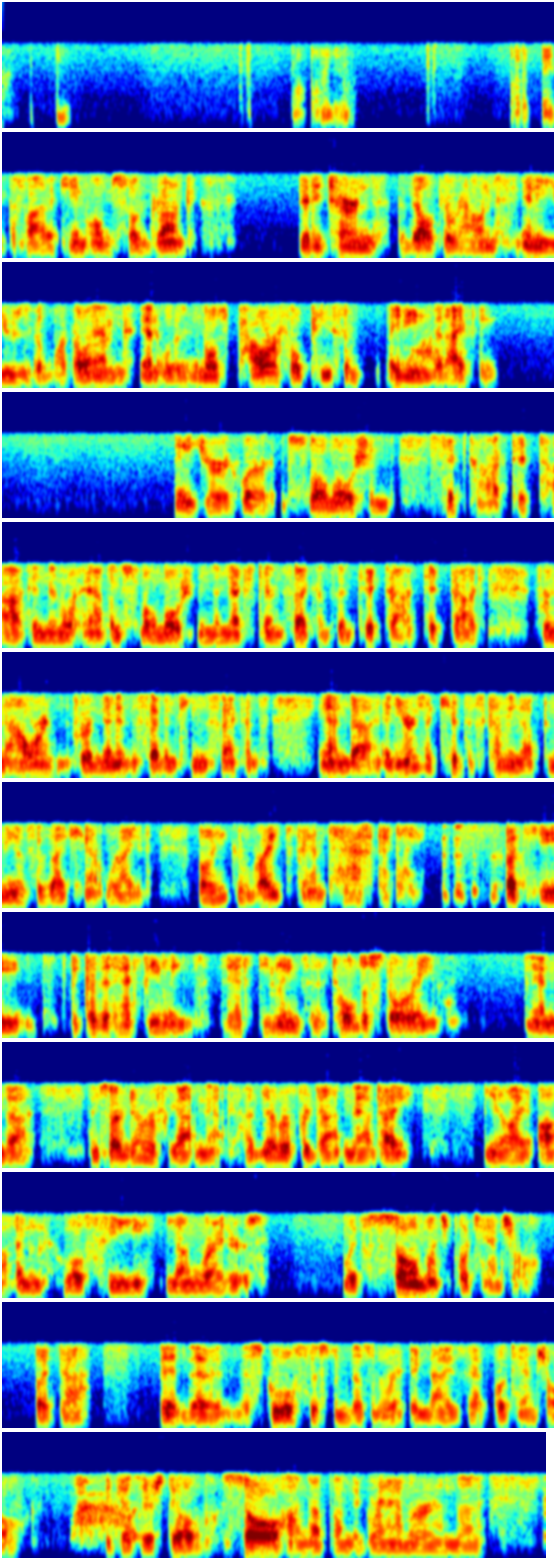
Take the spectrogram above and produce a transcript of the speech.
the father came home so drunk that he turned the belt around and he used the buckle end, and it was the most powerful piece of writing that I think major where slow motion tick tock, tick tock, and then what happens slow motion in the next 10 seconds, and tick tock, tick tock for an hour, for a minute and 17 seconds. And uh, and here's a kid that's coming up to me and says, I can't write. Well, he could write fantastically, but he because it had feelings, it had feelings, and it told a story, and uh, and so I've never forgotten that. I've never forgotten that. I, you know, I often will see young writers with so much potential, but uh, the, the the school system doesn't recognize that potential because they're still so hung up on the grammar and the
